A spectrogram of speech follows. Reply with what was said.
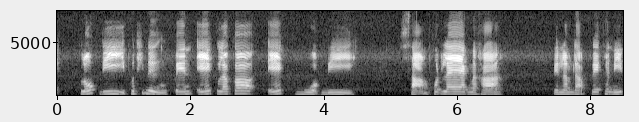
x ลบ d พจน์ที่ 1 เป็น x แล้วก็ x บวก d สามพจน์แรกนะคะ เป็นลำดับเลขคณิต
